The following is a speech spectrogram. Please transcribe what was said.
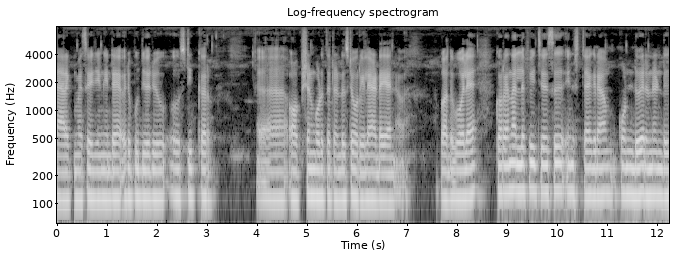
ഡയറക്റ്റ് മെസ്സേജിങ്ങിന്റെ ഒരു പുതിയൊരു സ്റ്റിക്കർ ഓപ്ഷൻ കൊടുത്തിട്ടുണ്ട് സ്റ്റോറിയിൽ ആഡ് ചെയ്യാൻ. അപ്പോൾ അതുപോലെ കുറേ നല്ല ഫീച്ചേഴ്സ് ഇൻസ്റ്റാഗ്രാം കൊണ്ടുവരുന്നുണ്ട്.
